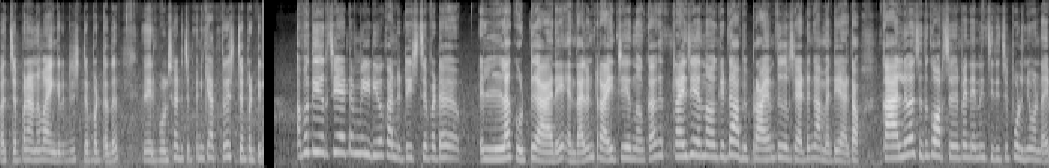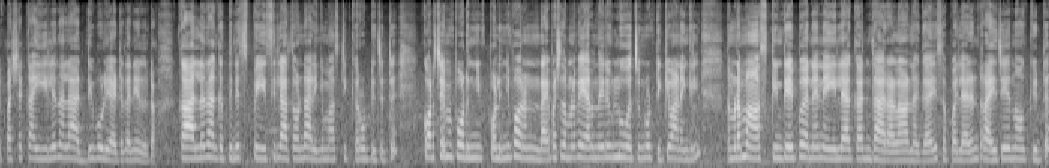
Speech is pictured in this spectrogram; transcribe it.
പച്ചപ്പനാണ് ഭയങ്കരമായിട്ട് ഇഷ്ടപ്പെട്ടത്. നെയിൽ പോളിഷ് അടിച്ചപ്പോൾ എനിക്ക് അത്ര ഇഷ്ടപ്പെട്ടില്ല. അപ്പോൾ തീർച്ചയായിട്ടും വീഡിയോ കണ്ടിട്ട് ഇഷ്ടപ്പെട്ട ഉള്ള കൂട്ടുകാരെ എന്തായാലും ട്രൈ ചെയ്ത് നോക്കുക. ട്രൈ ചെയ്ത് നോക്കിയിട്ട് അഭിപ്രായം തീർച്ചയായിട്ടും കമന്റ് ചെയ്യാം കേട്ടോ. കാലിൽ വെച്ചത് കുറച്ച് കഴിഞ്ഞപ്പോൾ എന്നെ ഇച്ചിരിച്ച് പൊളിഞ്ഞുകൊണ്ടായി പക്ഷേ കയ്യിൽ നല്ല അടിപൊളിയായിട്ട് തന്നെ ഇരുന്നു കേട്ടോ. കാലിലെ നഖത്തിന് സ്പേസ് ഇല്ലാത്തതുകൊണ്ട് ആരെങ്കിലും ആ സ്റ്റിക്കർ ഒട്ടിച്ചിട്ട് കുറച്ച് കഴിയുമ്പോൾ പൊളിഞ്ഞ് പൊളിഞ്ഞ് പോരണുണ്ടായി പക്ഷേ നമ്മൾ വേറെ എന്തെങ്കിലും ഗ്ലൂ വെച്ചും കൂടെ ഒട്ടിക്കുവാണെങ്കിൽ നമ്മുടെ മാസ്കിൻ ടേപ്പ് തന്നെ നെയിലാക്കാൻ ധാരാളമാണ് ഗൈസ് അപ്പോൾ എല്ലാവരും ട്രൈ ചെയ്ത് നോക്കിയിട്ട്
